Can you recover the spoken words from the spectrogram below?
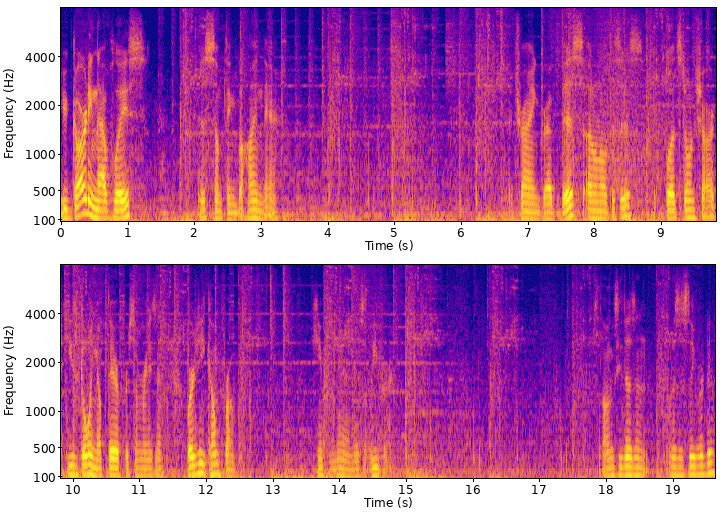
You're guarding that place. There's something behind there. I try and grab this. I don't know what this is. Bloodstone shard. He's going up there for some reason. Where did he come from? He came from there and there's a lever. As long as he doesn't... What does this lever do?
